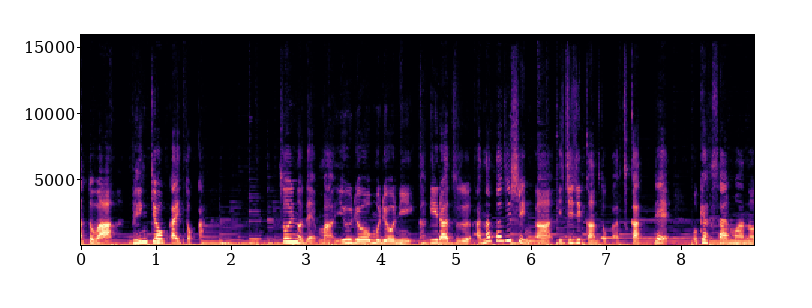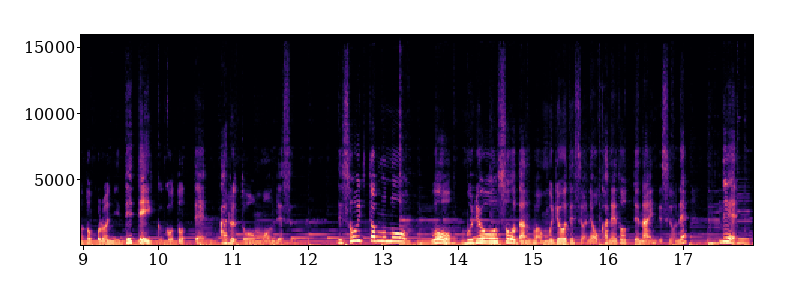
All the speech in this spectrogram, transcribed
あとは勉強会とか、そういうので、まあ、有料無料に限らずあなた自身が1時間とか使ってお客様のところに出ていくことってあると思うんです。でそういったものを無料相談は無料ですよねお金取ってないんですよね。で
